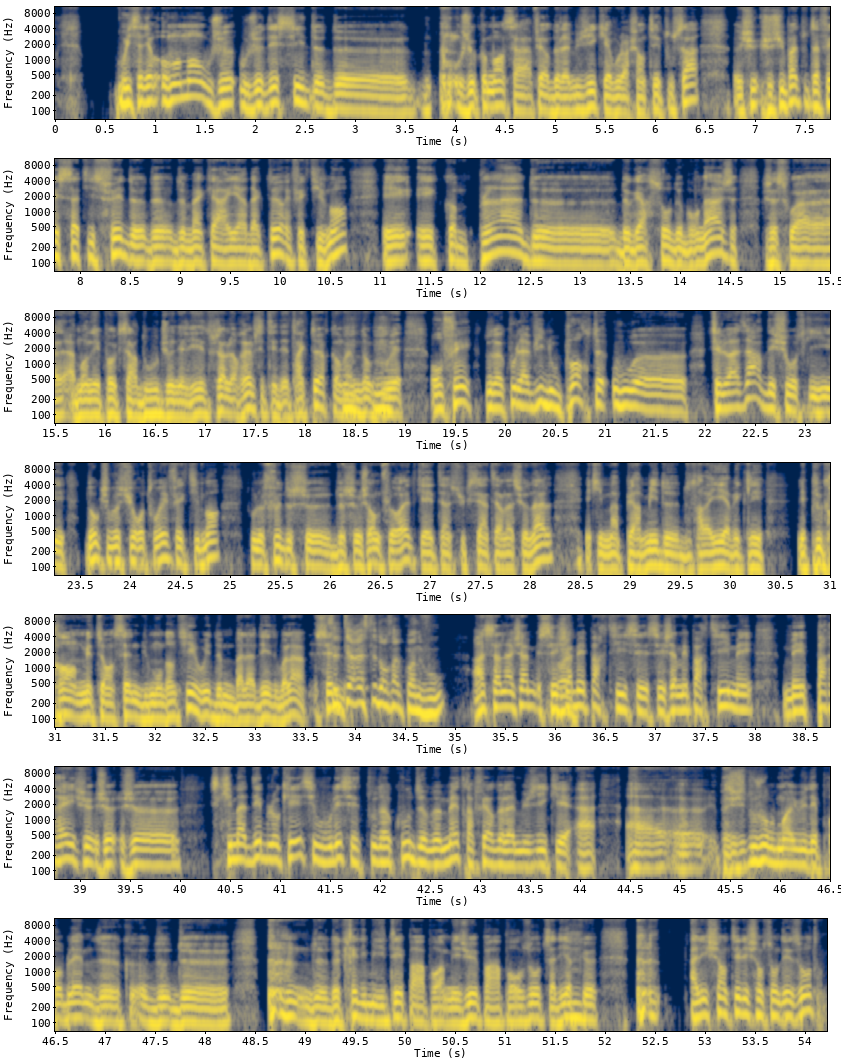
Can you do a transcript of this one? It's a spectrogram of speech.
Oui, c'est-à-dire au moment où je, où je décide de, où je commence à faire de la musique et à vouloir chanter tout ça, je, je suis pas tout à fait satisfait de, de, de ma carrière d'acteur, effectivement. Et, et comme plein de, de garçons de bon âge, que ce soit à mon époque Sardou, John Hallyday, tout ça, leur rêve c'était d'être acteur quand même. Donc Mhm. on fait, tout d'un coup, la vie nous porte où euh, c'est le hasard des choses qui. Donc je me suis retrouvé effectivement sous le feu de ce de ce Jean de Florette qui a été un succès international et qui m'a permis de, de travailler avec les les plus grands metteurs en scène du monde entier, oui, de me balader, voilà. C'est le- C'était resté dans un coin de vous? ah, ça n'a jamais, c'est Ouais. jamais parti, c'est jamais parti, mais mais pareil, je, je, je ce qui m'a débloqué, si vous voulez, c'est tout d'un coup de me mettre à faire de la musique et à, à, euh, parce que j'ai toujours moi eu des problèmes de de, de de de crédibilité par rapport à mes yeux, et par rapport aux autres, c'est-à-dire Mm. que aller chanter les chansons des autres.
